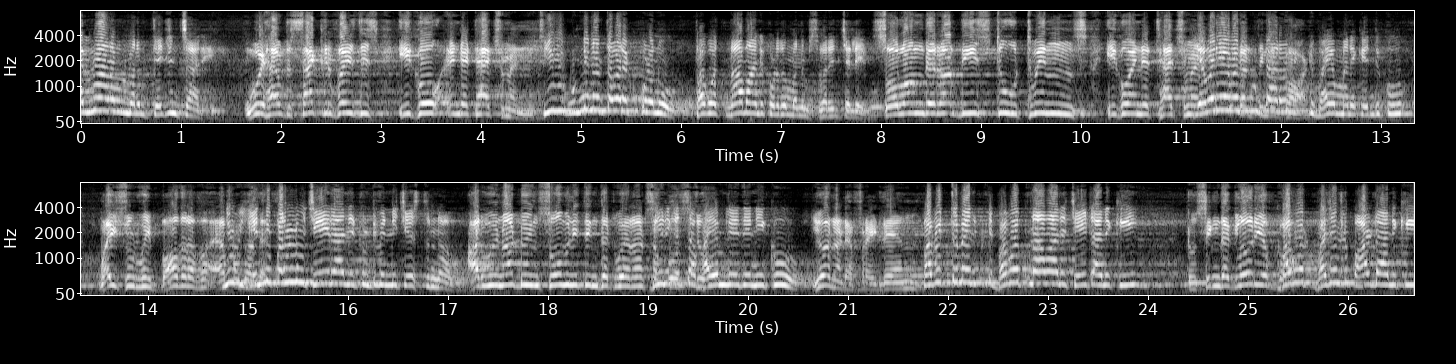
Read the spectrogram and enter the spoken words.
అభిమానములు మనం త్యజించాలి We have to sacrifice this ego and attachment. ఇవి ఉండినంత వరకు కూడాను భగవత్ నామాన్ని కూడా మనం స్మరించలేము So long there are these two twins, ego and attachment, we can think ఎవరేమనుకుంటారో. భయం మనకి ఎందుకు Why should we bother about నువ్వు ఎన్ని? పనులు చేయరానిటువంటివన్నీ చేస్తున్నావు Are we not doing so many things that we are not supposed దీనికంత to? భయం లేదే నీకు You are not afraid then పవిత్రమైనటువంటి భగవత్ నామాన్ని చేయటానికి to sing the glory of God భజనలు పాడడానికి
